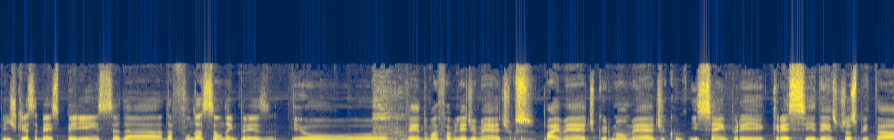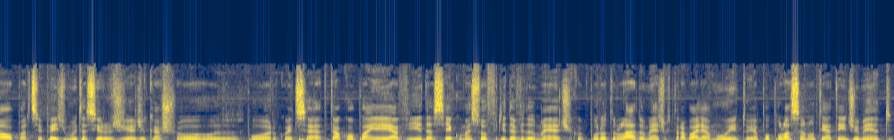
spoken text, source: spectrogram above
A gente queria saber a experiência da, da fundação da empresa. Eu venho de uma família de médicos. Pai médico irmão médico, e sempre cresci dentro de hospital, participei de muita cirurgia de cachorro, porco, etc. Então acompanhei a vida, sei como é sofrida a vida do médico. Por outro lado, o médico trabalha muito e a população não tem atendimento.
